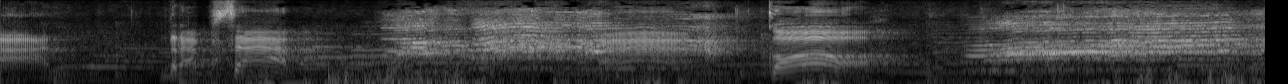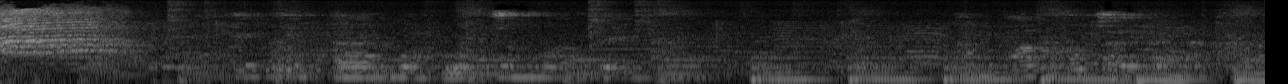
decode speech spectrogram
อ่าน รับทราบอ่าก็ คนิคการบวกลบจำนวนเต็มทำความเข้าใจกันนะคะ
